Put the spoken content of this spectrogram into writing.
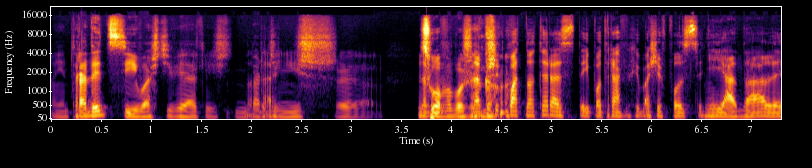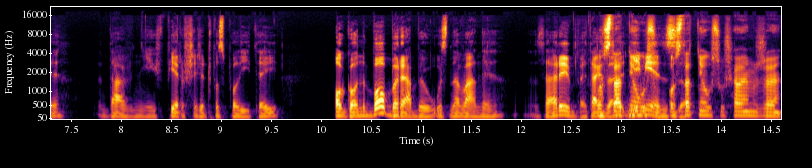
no nie, tradycji właściwie jakiejś no bardziej tak. niż e, Na- Słowa Na Bożego. przykład, no teraz tej potrawy chyba się w Polsce nie jada, ale dawniej w pierwszej Rzeczpospolitej ogon bobra był uznawany za rybę, tak? ostatnio, za us- mięso. ostatnio usłyszałem, że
